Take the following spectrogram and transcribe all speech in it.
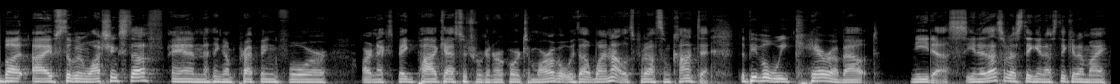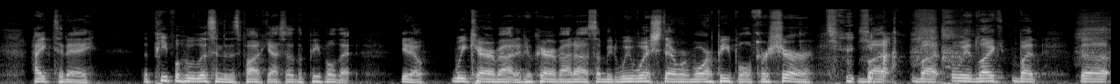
but I've still been watching stuff, and I think I'm prepping for our next big podcast, which we're going to record tomorrow. But we thought, why not? Let's put out some content. The people we care about need us. You know, that's what I was thinking. I was thinking on my hike today. The people who listen to this podcast are the people that you know we care about and who care about us. I mean, we wish there were more people for sure, but but we'd like but. The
